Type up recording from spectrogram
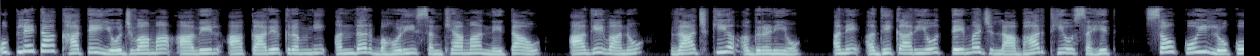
ઉપલેટા ખાતે યોજવામાં આવેલ આ કાર્યક્રમની અંદર બહોળી સંખ્યામાં નેતાઓ, આગેવાનો, રાજકીય અગ્રણીઓ અને અધિકારીઓ તેમજ લાભાર્થીઓ સહિત સૌ કોઈ લોકો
